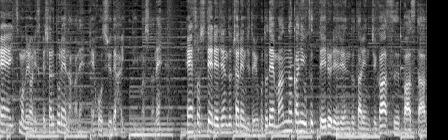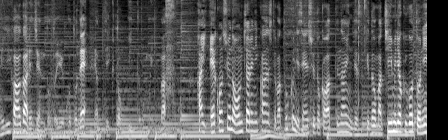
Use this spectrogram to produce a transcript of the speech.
えー、いつものようにスペシャルトレーナーがね報酬で入っていましたね、えー、そしてレジェンドチャレンジということで真ん中に映っているレジェンドチャレンジがスーパースター右側がレジェンドということでやっていくといいと思います。はい、えー、今週のオンチャレに関しては特に先週と変わってないんですけど、まあ、チーム力ごとに、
